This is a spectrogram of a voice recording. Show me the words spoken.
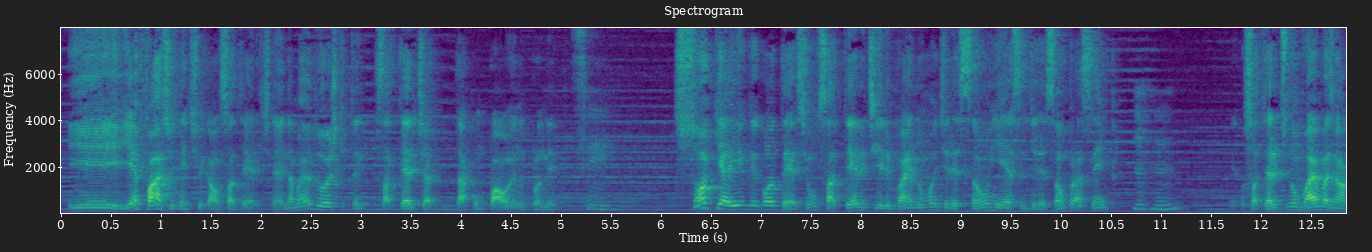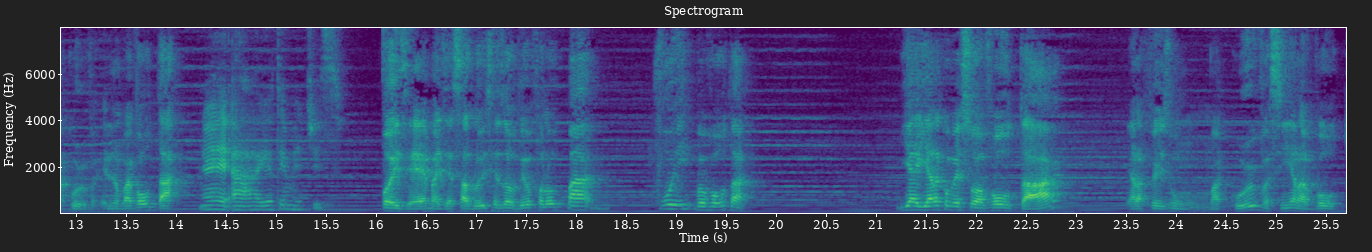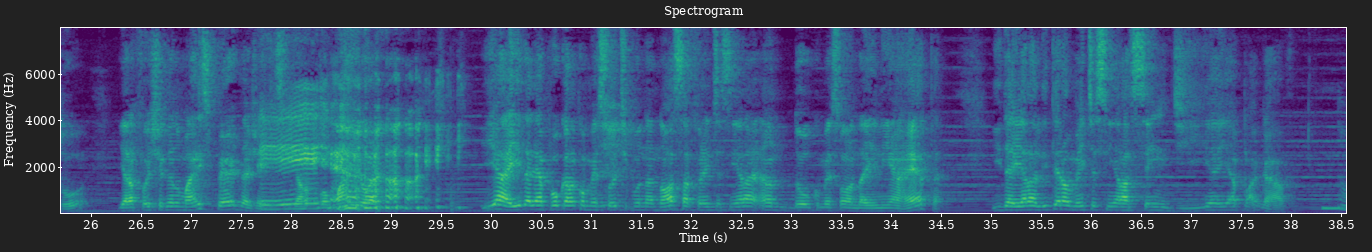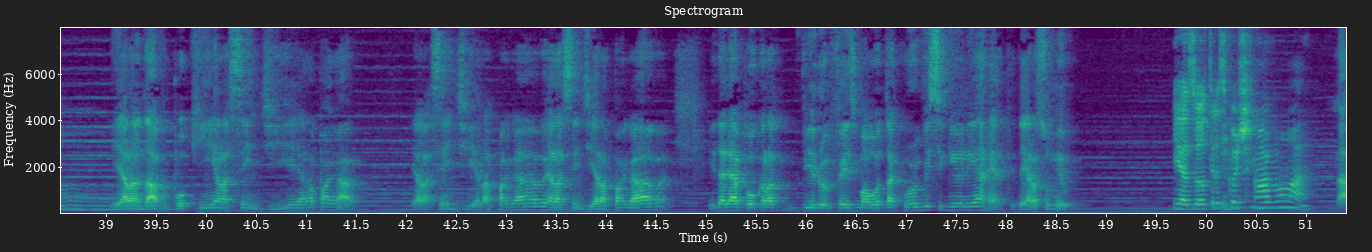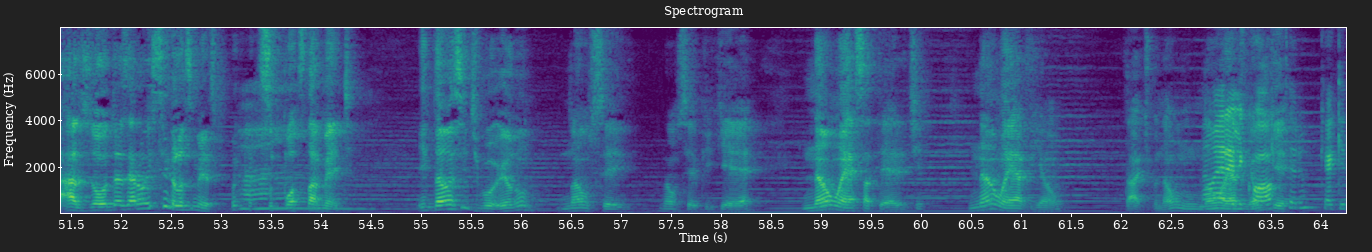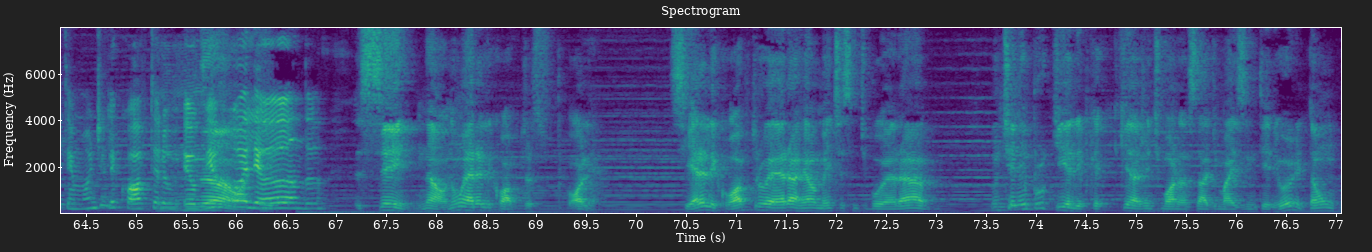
E, e é fácil de identificar um satélite, né? Ainda mais hoje que tem satélite a dar com pau aí no planeta. Sim. Só que aí o que acontece? Um satélite ele vai numa direção e essa direção para sempre. Uhum. O satélite não vai fazer uma curva, ele não vai voltar. É, ah, eu tenho medo disso. Pois é, mas essa luz resolveu, falou, pá, fui, vou voltar. E aí ela começou a voltar, ela fez um- uma curva assim, ela voltou e ela foi chegando mais perto da gente, assim, ela ficou maior. E aí, dali a pouco, ela começou, tipo, na nossa frente, assim, ela andou, começou a andar em linha reta, e daí ela literalmente, assim, ela acendia e apagava. Não. E ela andava um pouquinho, ela acendia e ela apagava. Ela acendia, ela apagava, ela acendia, ela apagava, e dali a pouco ela virou, fez uma outra curva e seguiu em linha reta, e daí ela sumiu. E as outras Sim. continuavam lá. As outras eram estrelas mesmo, Ah. supostamente. Então, assim, tipo, eu não, não sei, não sei o que que é, não é satélite, não é avião, tá? Tipo, não, não, Não, é era avião, porque- helicóptero, que aqui tem um monte de helicóptero. Eu Não, vivo olhando. Sim, não, não era helicóptero. Olha, se era helicóptero, era realmente assim, tipo, era. Não tinha nem porquê ali, porque aqui a gente mora na cidade mais interior, então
